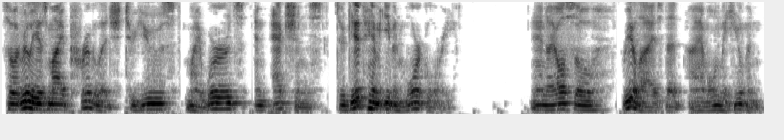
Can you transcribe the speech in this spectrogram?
So it really is my privilege to use my words and actions to give him even more glory. And I also realize that I am only human,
